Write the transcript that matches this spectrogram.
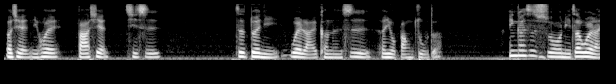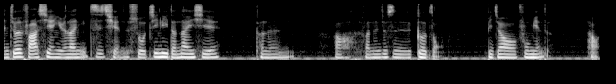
而且你会发现其实。这对你未来可能是很有帮助的。应该是说，你在未来你就会发现，原来你之前所经历的那一些，可能啊，反正就是各种比较负面的。好，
